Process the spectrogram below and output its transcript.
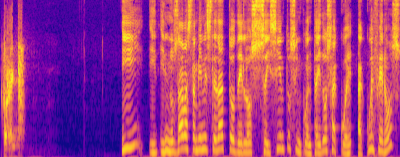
Correcto. Y, y, nos dabas también este dato de los 652 acuíferos,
